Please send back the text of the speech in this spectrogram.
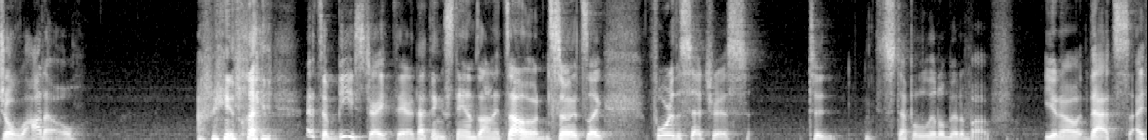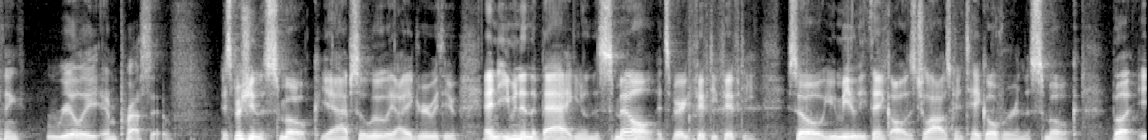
gelato. I mean, like that's a beast right there. That thing stands on its own. So it's like for the citrus to step a little bit above, you know, that's I think really impressive. especially in the smoke. Yeah absolutely. I agree with you. And even in the bag you know the smell it's very 50-50 so you immediately think oh this gelato is going to take over in the smoke but it,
